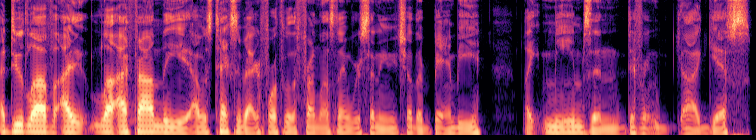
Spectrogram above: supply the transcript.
I do love. I lo- I found the. I was texting back and forth with a friend last night. We were sending each other Bambi like memes and different uh, gifs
